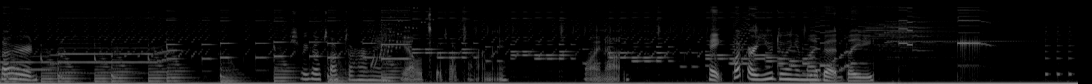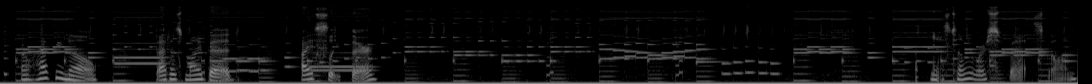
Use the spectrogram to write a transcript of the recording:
tired? Should we go talk to Harmony? Yeah, let's go talk to Harmony. Why not? Hey, what are you doing in my bed, lady? I'll have you know, that is my bed. I sleep there. Yes, tell me where Spat's gone.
